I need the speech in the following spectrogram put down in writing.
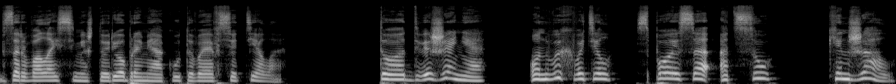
взорвалась между ребрами, окутывая все тело. То движение он выхватил с пояса отцу кинжал.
